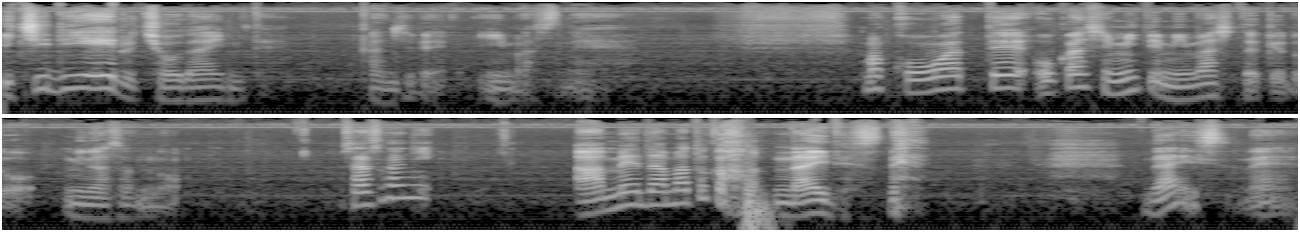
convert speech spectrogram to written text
1リエールちょうだいみたいな。感じで言いますね。まあこうやってお菓子見てみましたけど皆さんの。さすがに飴玉とかはないですね。ないですね。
